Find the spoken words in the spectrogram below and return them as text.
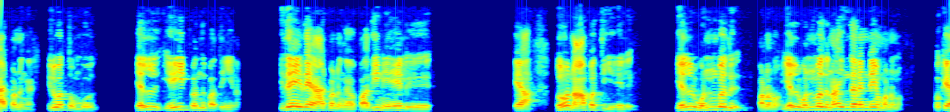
ஆட் பண்ணுங்க. இருபத்தொன்பது எல் எயிட் வந்து பாத்தீங்கன்னா இதே இதையும் ஆட் பண்ணுங்க. பதினேழு. ஓகே ஸோ நாற்பத்தி ஏழு எல் ஒன்பது பண்ணணும். எல் ஒன்பதுனா இந்த ரெண்டையும் பண்ணணும். ஓகே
